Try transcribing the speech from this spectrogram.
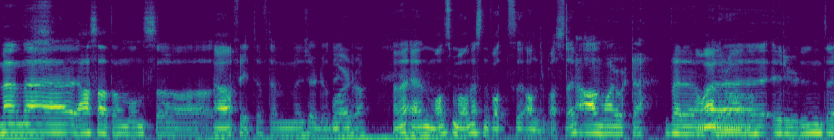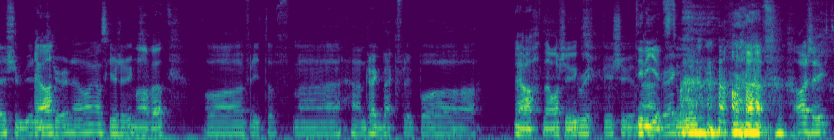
Men eh, ja, Satan Mons og Ja. Fridtjof de kjørte jo dritbra. Men en Mons må nesten fått andreplass der. Ja, han må ha gjort det. Bare den rullen til sjuer Ja. ut kuren, den var ganske sjuk. Det. Og Fridtjof med handdrag backflip og Ja, den var sjuk. Dritstor. det var sjukt.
